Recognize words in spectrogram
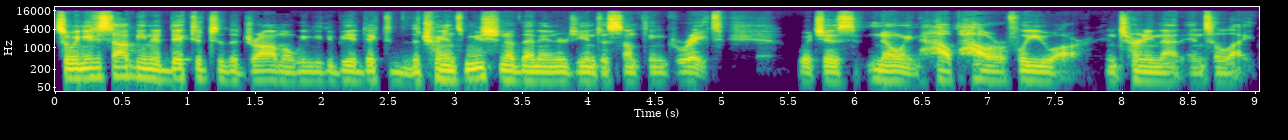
So, we need to stop being addicted to the drama. We need to be addicted to the transmutation of that energy into something great, which is knowing how powerful you are and turning that into light.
